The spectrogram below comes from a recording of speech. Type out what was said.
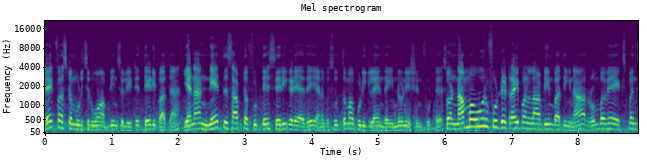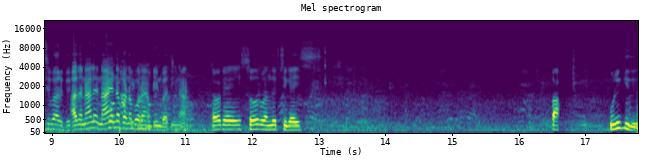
பிரேக்ஃபாஸ்ட்டை முடிச்சிருவோம் அப்படின்னு சொல்லிட்டு தேடி பார்த்தேன். ஏன்னா நேத்து சாப்பிட்ட ஃபுட்டே சரி கிடையாது. எனக்கு சுத்தமா பிடிக்கல இந்த இந்தோனேஷியன் ஃபுட்டு ஸோ நம்ம ஊர் ஃபுட்டு ட்ரை பண்ணலாம் அப்படின்னு பாத்தீங்கன்னா ரொம்பவே எக்ஸ்பென்சிவா இருக்கு. அதனால நான் என்ன பண்ண போறேன் அப்படின்னு பாத்தீங்கன்னா ஓகே சோறு வந்துருச்சு கைஸ் பா குளிக்குது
